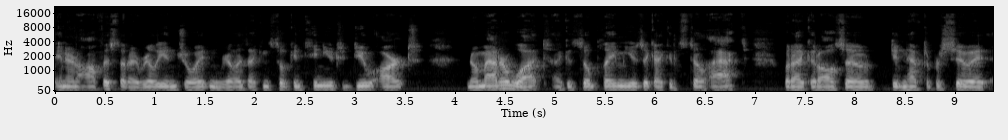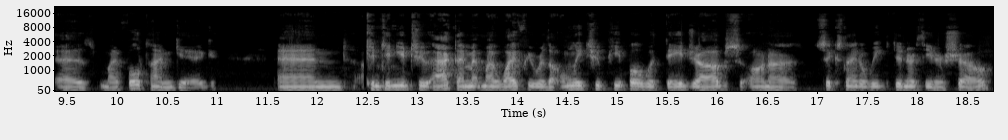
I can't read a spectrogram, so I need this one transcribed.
in an office that I really enjoyed and realized I can still continue to do art no matter what. I could still play music, I could still act, but I could also didn't have to pursue it as my full-time gig and continued to act. I met my wife. We were the only two people with day jobs on a six night a week dinner theater show.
